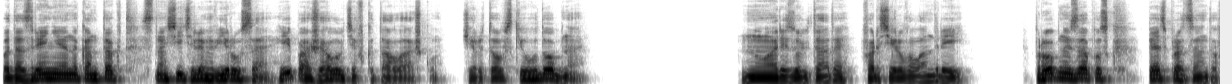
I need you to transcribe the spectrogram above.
Подозрение на контакт с носителем вируса и пожалуйте в каталажку. Чертовски удобно. «Ну а результаты?» – форсировал Андрей. «Пробный запуск 5%,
